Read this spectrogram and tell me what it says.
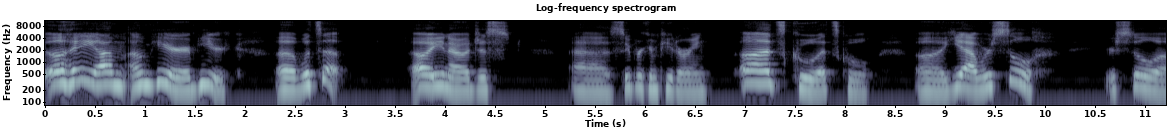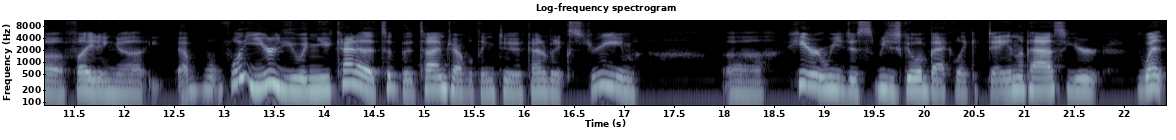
Oh, hey, I'm I'm here. I'm here. Uh, what's up? Oh, you know, just uh supercomputering. Oh, that's cool. That's cool. Uh, yeah, we're still we're still uh fighting. Uh, uh, what year you? And you kind of took the time travel thing to kind of an extreme. Uh, here we just we just going back like a day in the past. You're you went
